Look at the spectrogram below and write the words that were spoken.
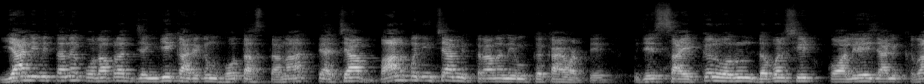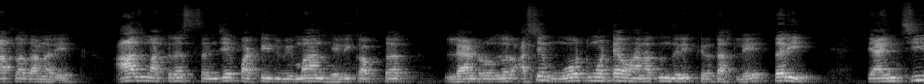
या निमित्तानं कोल्हापुरात जंगी कार्यक्रम होत असताना त्याच्या बालपणीच्या मित्रांना नेमकं काय वाटते? म्हणजे सायकलवरून डबल शीट कॉलेज आणि क्लासला जाणारे आज मात्र संजय पाटील विमान हेलिकॉप्टर लँड रोजर असे मोठमोठ्या वाहनातून जरी फिरत असले तरी त्यांची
